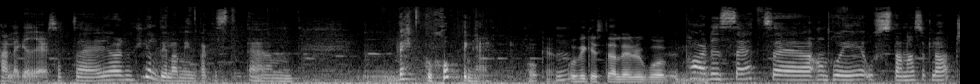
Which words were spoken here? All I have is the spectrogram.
härliga grejer. Så att, eh, jag gör en hel del av min faktiskt um, veckoshopping här. Okej. Och vilket ställe är det du går? Paradiset, eh, Androuet, ostarna såklart.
